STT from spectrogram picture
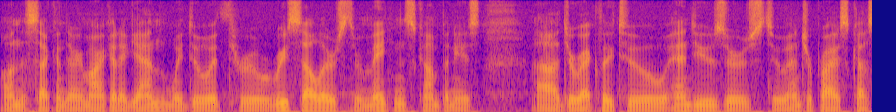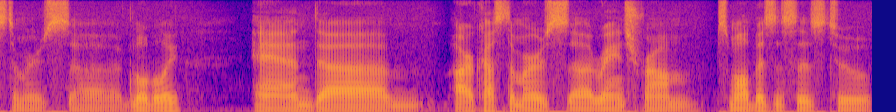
on the secondary market again. We do it through resellers, through maintenance companies, uh, directly to end users, to enterprise customers uh, globally. And um, our customers uh, range from small businesses to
